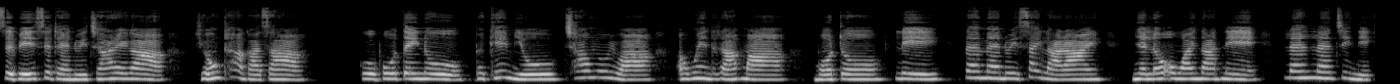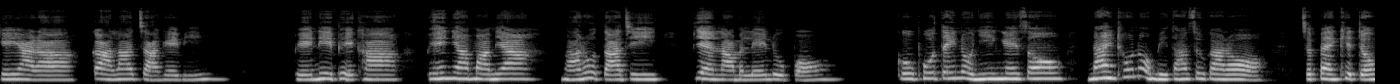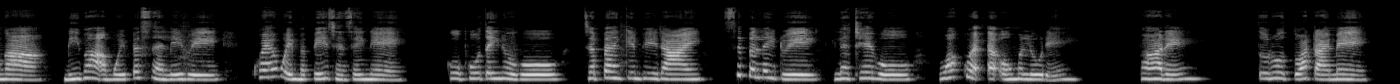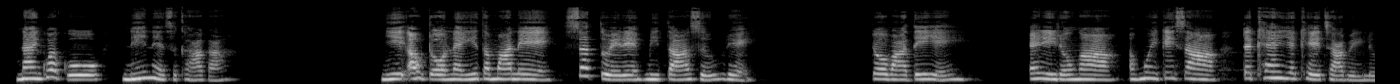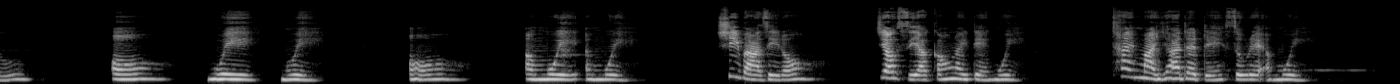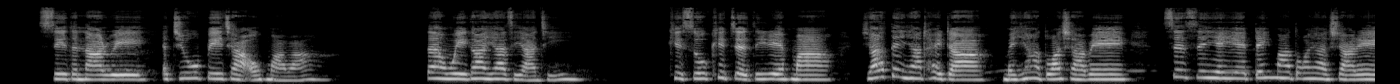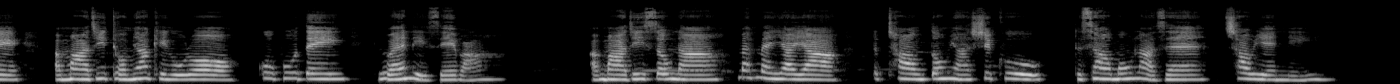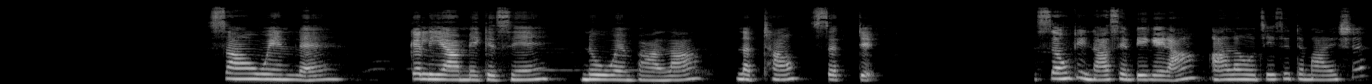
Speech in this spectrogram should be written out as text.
စစ်ဘေးစစ်တမ်းတွေကြားထဲကရုံးထကားစား ကိုဖိုးသိန်းတို့ပကိမျိုးချောင်းရိုးရွာ အဝင်တရားမှာ မော်တော်လှေတန်မန်တွေစိုက်လာတိုင်းမျက်လုံးအဝိုင်းသားနှင့်လှမ်းလှမ်းကြည့်နေခဲ့ရတာကာလကြာခဲ့ပြီဘယ်နေ့ဘယ်ခါဘယ်ညာမှများငါတို့သားကြီးပြန်လာမလဲလို့ပေါ့ကိုဖိုးသိန်းတို့ညီငယ်ဆုံးနိုင်ထုံးတို့မိသားစုကတော့ဂျပန်ခေတ်တုန်းကမိဘအမွေပတ်စံလေးတွေခွဲဝေမပေးခြင်းစိမ့်နဲ့ကိုဖိုးသိန်းတို့ကို ဂျပန်ကင်ဖေတိုင်းစစ်ပလိတ်တွေလက်ထဲကိုဝက်ကွက်အပ်အောင်မလို့တယ်။ဘာတယ်သူတို့သွားတိုင်မဲ့နိုင်ခွက်ကိုနင်းနေစကားကမြေအောက်တော်လှန်ရေးသမားနဲ့ဆက်သွယ်တဲ့မိသားစုတဲ့တော်ပါသေးရဲ့အဲ့ဒီတုန်းကအမွေကိစ္စတခန်းရက်ခဲ့ကြပြီလို့ဩငွေငွေဩအမွေအမွေရှိပါစေတော့ ကြောက်စရာကောင်းလိုက်တဲ့ငွေထိုက်မှရတတ်တယ်ဆိုတဲ့အမွေစေတနာတွေအကျိုးပေးကြအောင်မှာပါတန်ဝေကရစရာကြီးခစ်ဆိုးခစ်ကျက်သေးတဲ့မှာရတဲ့ရထိုက်တာမရသွားရှာပဲစင်စင်ရဲရဲတိမ်မသွားရရှာတဲ့အမကြီးဒေါ်မြခင်ကိုတော့ကိုဖိုးသိန်းလွမ်းနေသေးပါအမကြီးစုံနာမှတ်မှတ်ရရ1308ခု တစောင်းမုံလာဇန်6ရက်နေ့စောင်းဝင်းလက်ကလျာမဂ္ဂဇင်းနိုဝင်ဘာလ2017အဆုံးထိနားဆင်ပေးခဲ့တာအားလုံးကိုကျေးဇူးတင်ပါတယ်ရှင်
